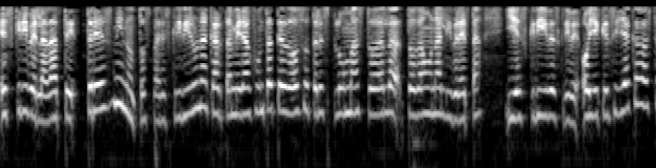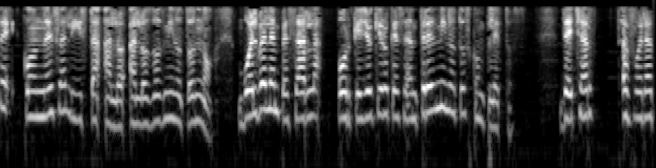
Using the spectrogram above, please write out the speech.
Escríbela, date tres minutos para escribir una carta. Mira, júntate dos o tres plumas, toda, la, toda una libreta y escribe, escribe. Oye, que si ya acabaste con esa lista a, lo- a los dos minutos, no. Vuélvela a empezarla porque yo quiero que sean tres minutos completos de echar afuera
